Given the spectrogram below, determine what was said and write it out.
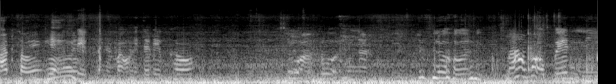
อัดเขาแห้งๆ เด็กมันนะบอกให้จะเด็กเขาสว่างโดดมึงนะโดนมาเขาเผาเป็นนี่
